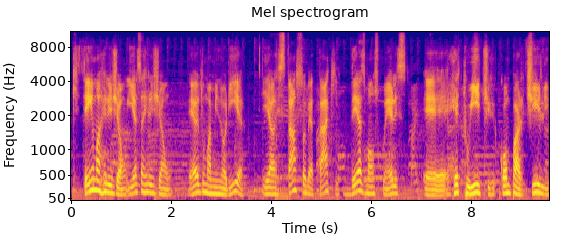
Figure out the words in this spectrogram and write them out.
que tem uma religião e essa religião é de uma minoria e ela está sob ataque, dê as mãos com eles, é, retweet, compartilhe,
